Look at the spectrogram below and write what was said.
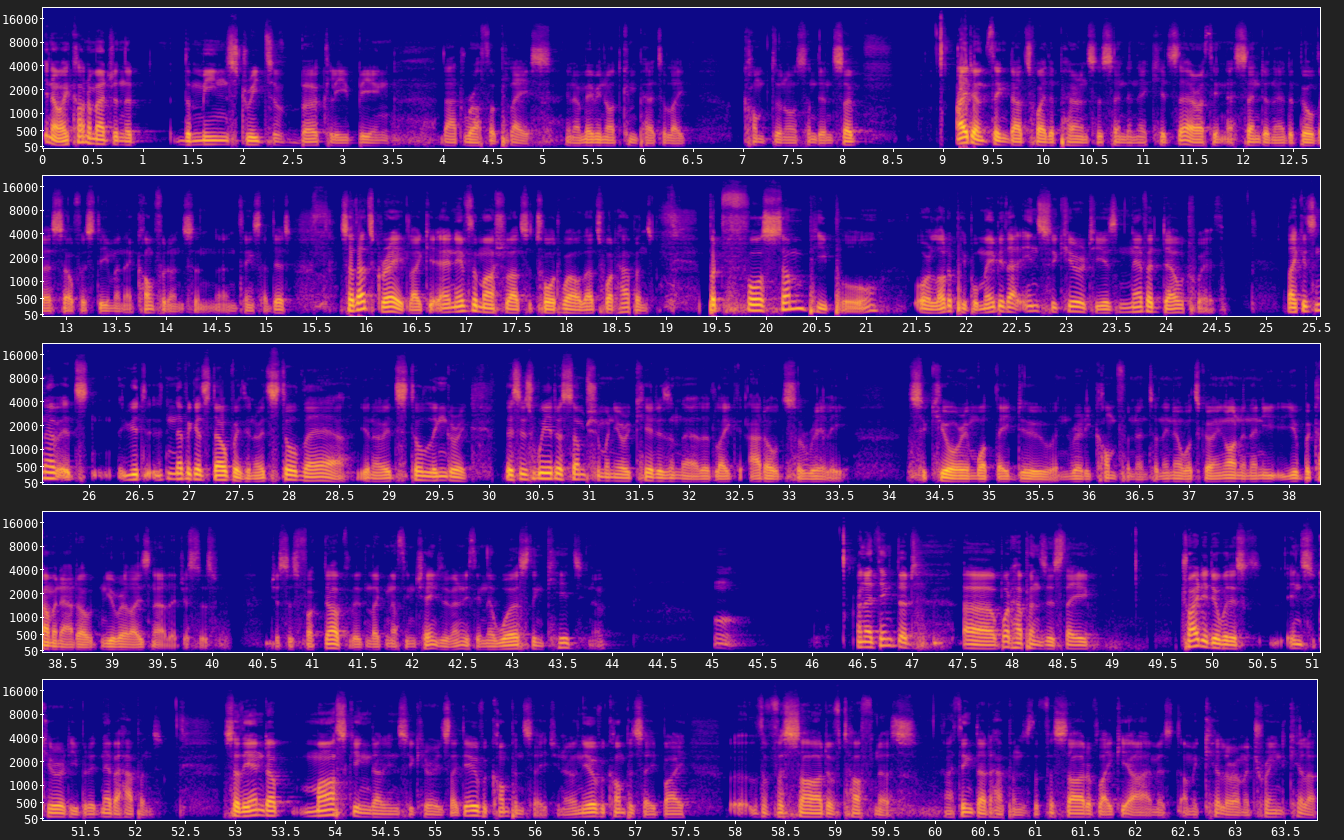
you know, I can't imagine that the mean streets of Berkeley being that rough a place. You know, maybe not compared to like Compton or something. So I don't think that's why the parents are sending their kids there. I think they're sending there to build their self esteem and their confidence and, and things like this. So that's great. Like, and if the martial arts are taught well, that's what happens. But for some people, or a lot of people, maybe that insecurity is never dealt with. Like it's never, it's it never gets dealt with. You know, it's still there. You know, it's still lingering. There's this weird assumption when you're a kid, isn't there, that like adults are really secure in what they do and really confident and they know what's going on, and then you, you become an adult and you realize now they're just as just as fucked up. That like nothing changes. If anything, they're worse than kids. You know. Hmm. And I think that uh, what happens is they try to deal with this insecurity, but it never happens. So they end up masking that insecurity. It's like they overcompensate, you know, and they overcompensate by uh, the facade of toughness. I think that happens. The facade of like, yeah, I'm a, I'm a killer, I'm a trained killer,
